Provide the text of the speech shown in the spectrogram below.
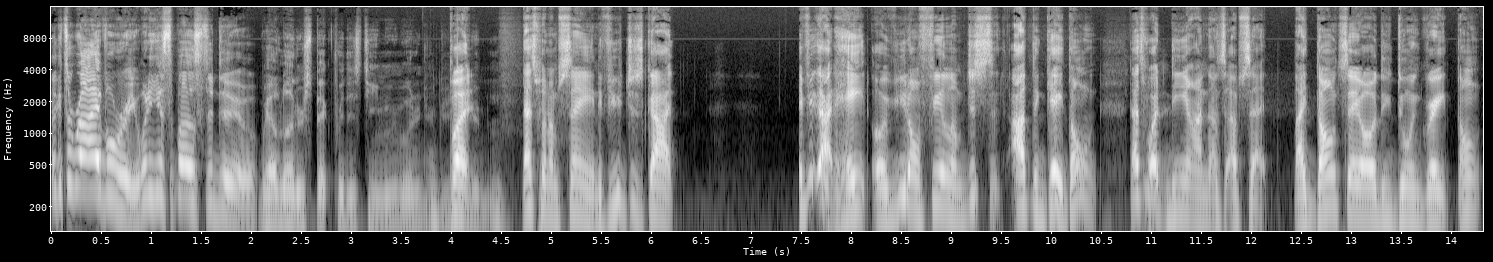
Look, it's a rivalry. What are you supposed to do? We have a lot of respect for this team. We want to But that's what I'm saying. If you just got, if you got hate or if you don't feel them, just out the gate, don't. That's what Deion is upset. Like, don't say, "Oh, they're doing great." Don't,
